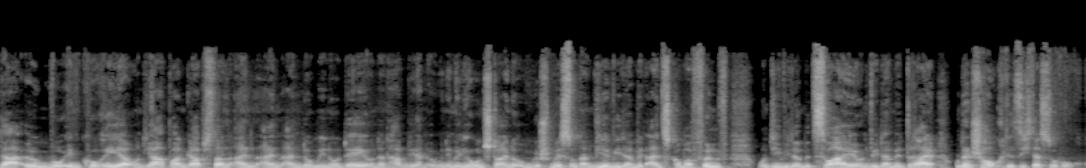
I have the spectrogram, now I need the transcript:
Da irgendwo in Korea und Japan gab es dann einen, einen, einen Domino Day und dann haben die dann irgendwie eine Million Steine umgeschmissen und dann wir wieder mit 1,5 und die wieder mit 2 und wieder mit 3 und dann schaukelte sich das so hoch.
